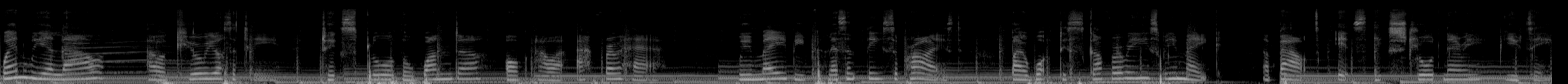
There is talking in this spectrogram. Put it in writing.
When we allow our curiosity to explore the wonder of our afro hair, we may be pleasantly surprised by what discoveries we make about its extraordinary beauty.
